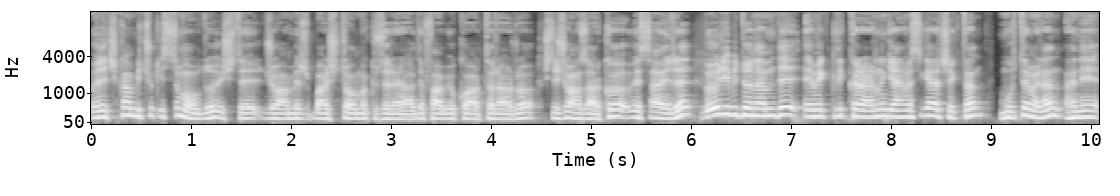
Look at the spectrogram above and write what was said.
öne çıkan birçok isim oldu. İşte Joamir başta olmak üzere herhalde Fabio Quartararo, işte Joan Zarco vesaire. Böyle bir dönemde emeklilik kararının gelmesi gerçekten muhtemelen hani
